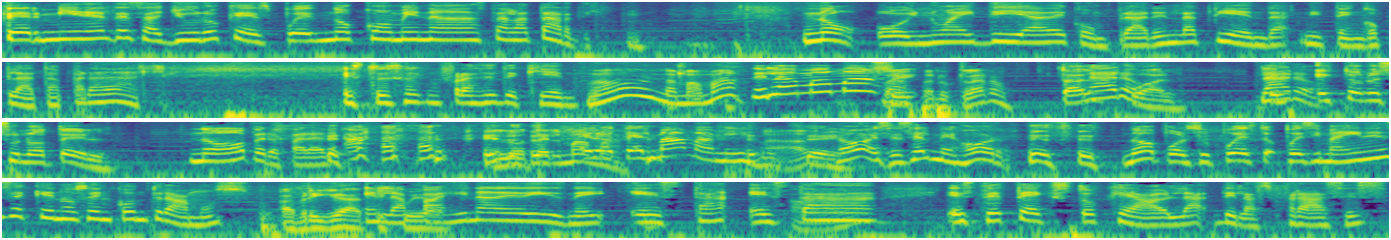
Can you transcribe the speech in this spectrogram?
Termine el desayuno que después no come nada hasta la tarde. No, hoy no hay día de comprar en la tienda ni tengo plata para darle. ¿Esto son frases de quién? No, la mamá. De la mamá. Sí, pero claro. Tal Claro, cual. claro. Es- Esto no es un hotel. No, pero para... El Hotel Mama. El Hotel Mama, mijo. Claro. No, ese es el mejor. No, por supuesto. Pues imagínense que nos encontramos Abrigate, en la cuidado. página de Disney esta, esta, este texto que habla de las frases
